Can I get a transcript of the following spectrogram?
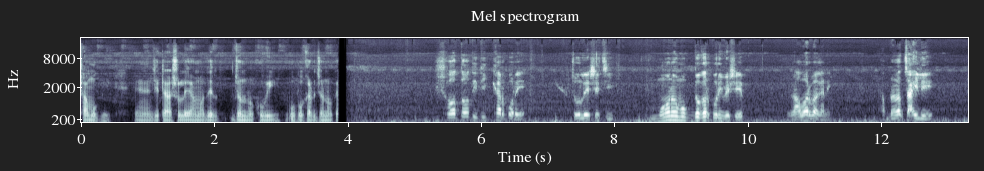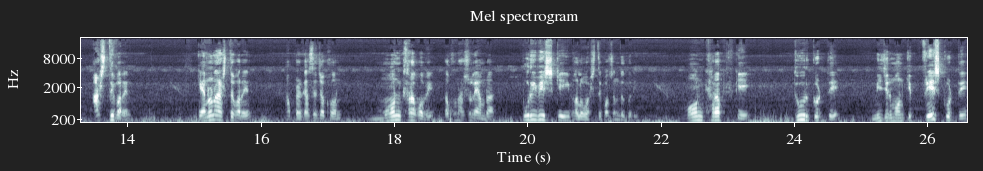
সামগ্রী। যেটা আসলে আমাদের জন্য খুবই উপকারজনক। শত তিতিক্ষার পরে চলে এসেছি মনোমুগ্ধকর পরিবেশের রাবার বাগানে। আপনারা চাইলে আসতে পারেন। কেন না আসতে পারেন, আপনার কাছে যখন মন খারাপ হবে, তখন আসলে আমরা পরিবেশকেই ভালোবাসতে পছন্দ করি। মন খারাপকে দূর করতে, নিজের মনকে ফ্রেশ করতে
